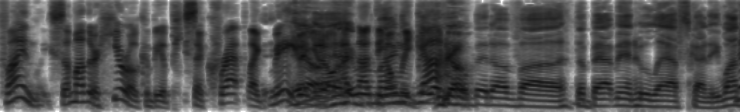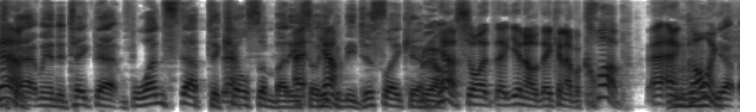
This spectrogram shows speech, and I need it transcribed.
finally, some other hero can be a piece of crap like me. Yeah, you know, I'm not the only me guy. A little bit of uh, the Batman who laughs kind of. He wants Yeah. Batman to take that one step to Yeah. kill somebody Uh, so he yeah. can be just like him. Yeah. yeah so that, you know they can have a club a- and Mhm. going Yep.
